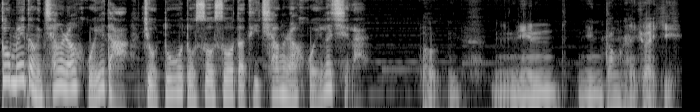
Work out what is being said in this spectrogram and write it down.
都没等羌然回答，就哆哆嗦嗦地替羌然回了起来。呃，您您当然愿意。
